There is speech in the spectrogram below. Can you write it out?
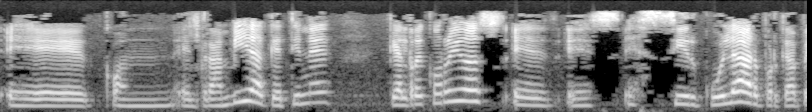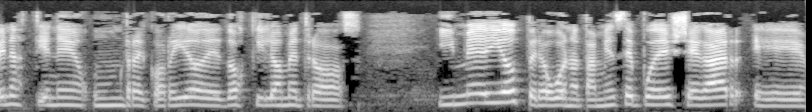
eh, con el tranvía que tiene que el recorrido es, circular porque apenas tiene un recorrido de dos kilómetros y medio, pero bueno, también se puede llegar eh,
